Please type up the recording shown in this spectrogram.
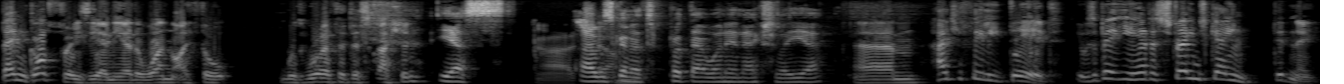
ben Godfrey's the only other one I thought was worth a discussion. Yes, oh, I was going to put that one in actually. Yeah. Um, how do you feel he did? It was a bit. He had a strange game, didn't he?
